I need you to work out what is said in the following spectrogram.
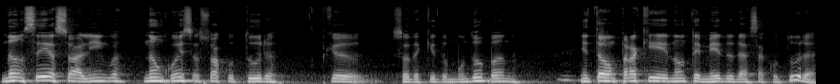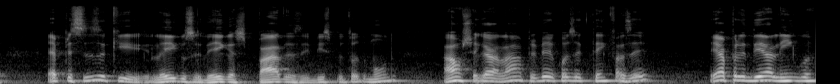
Não sei a sua língua, não conheço a sua cultura, porque eu sou daqui do mundo urbano. Então, para que não ter medo dessa cultura, é preciso que leigos e leigas, padres e bispos de todo mundo, ao chegar lá, a primeira coisa que tem que fazer é aprender a língua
